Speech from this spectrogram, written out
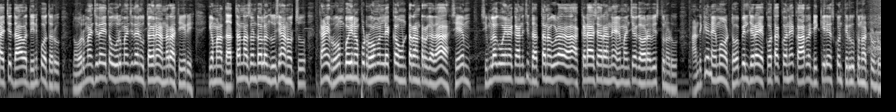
వచ్చి దావ దినిపోతారు నోరు మంచిదైతే ఊరు మంచిదని ఉత్తగానే అన్నారు ఆ తీరి. ఇక మన దత్తన్న అసొంటోళ్ళని చూసి అనొచ్చు. కానీ రోమ్ పోయినప్పుడు రోమన్ లెక్క ఉంటారు అంటారు కదా. సేమ్ సిమ్లకు పోయిన కానించి దత్తన కూడా అక్కడే ఆచారాన్నే మంచిగా గౌరవిస్తున్నాడు. అందుకేనేమో టోపీలు జర ఎక్కువ తక్కువనే కార్ల డిక్కీలు వేసుకొని తిరుగుతున్నట్టుండు.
